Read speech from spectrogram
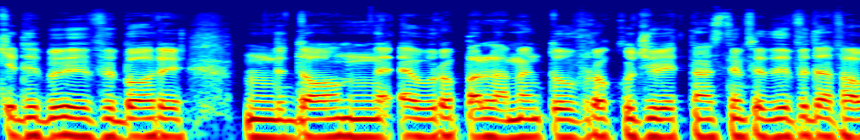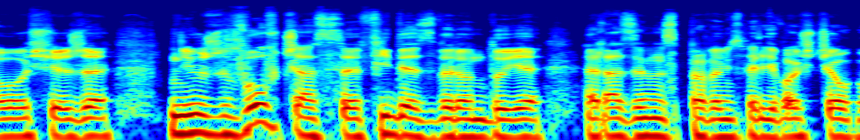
kiedy były wybory do Europarlamentu w roku 19. Wtedy wydawało się, że już wówczas Fidesz wyląduje razem z Prawem i Sprawiedliwością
